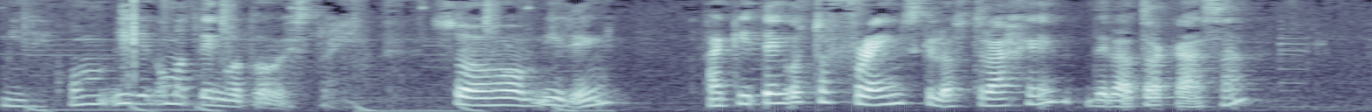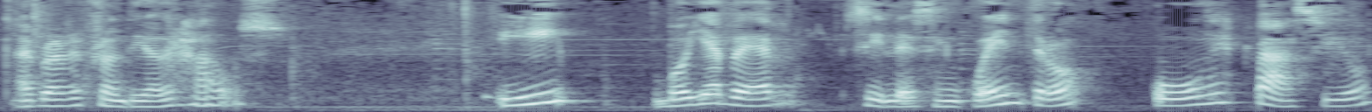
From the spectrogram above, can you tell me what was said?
Miren cómo, mire cómo tengo todo esto ahí. So, miren, aquí tengo estos frames que los traje de la otra casa. I brought it from the other house. Y voy a ver si les encuentro un espacio,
